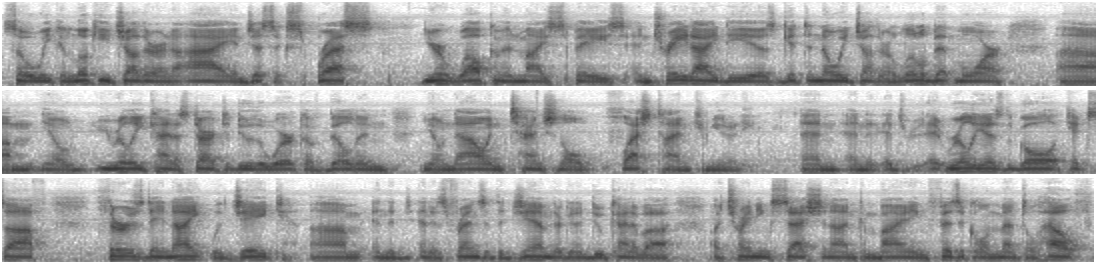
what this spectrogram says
so we can look each other in the eye and just express you're welcome in my space and trade ideas, get to know each other a little bit more. Um, you know, you really kind of start to do the work of building, you know, now intentional flesh time community. And, and it, it really is the goal. It kicks off Thursday night with Jake um, and, the, and his friends at the gym. They're going to do kind of a, a training session on combining physical and mental health.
